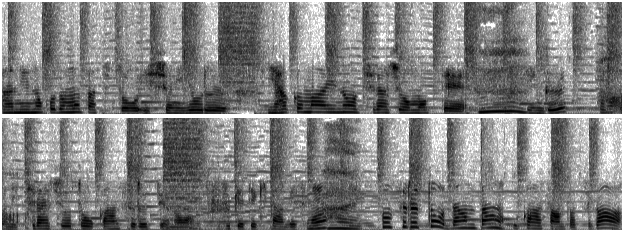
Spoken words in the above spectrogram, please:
3人の子どもたちと一緒に夜200枚のチラシを持ってポスティングポストにチラシを投函するっていうのを続けてきたんですね、はい、そうするとだんだんお母さんたちが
